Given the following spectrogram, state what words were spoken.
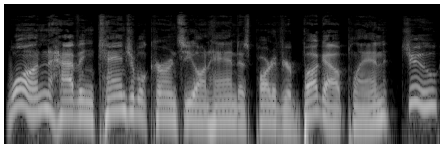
One, having tangible currency on hand as part of your bug out plan. Two,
